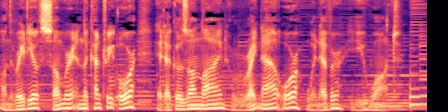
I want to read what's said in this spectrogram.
on the radio somewhere in the country or at Echoes Online right now or whenever you want.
